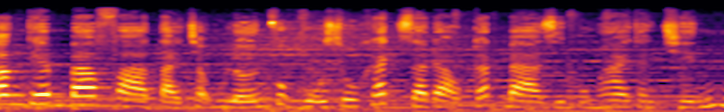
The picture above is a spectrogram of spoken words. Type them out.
Tăng thêm 3 phà tải trọng lớn phục vụ du khách ra đảo Cát Bà dịp mùng 2 tháng 9.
